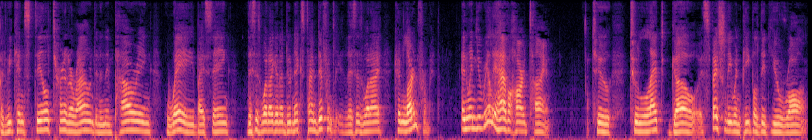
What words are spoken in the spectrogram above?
but we can still turn it around in an empowering way by saying, This is what I'm going to do next time differently. This is what I can learn from it. And when you really have a hard time to, to let go, especially when people did you wrong,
